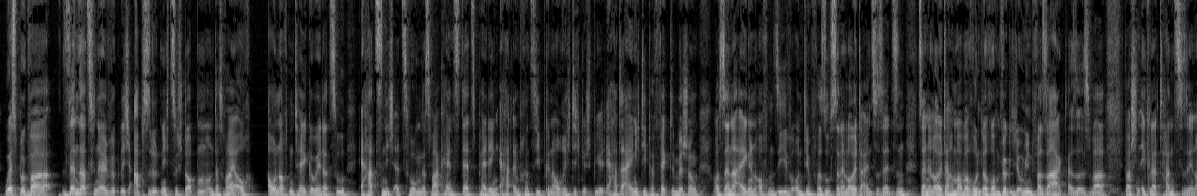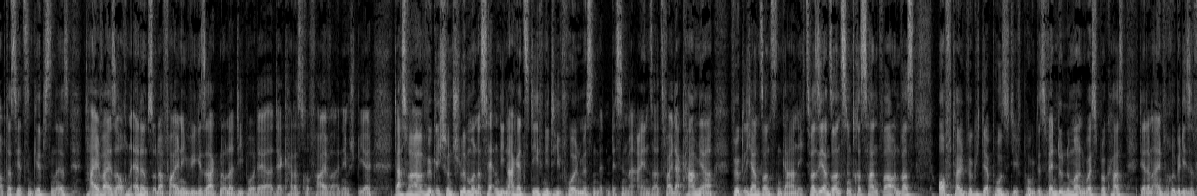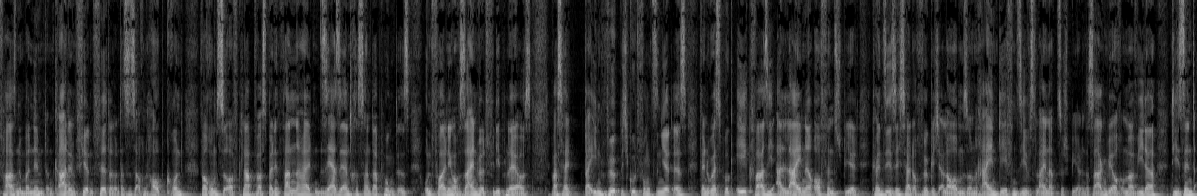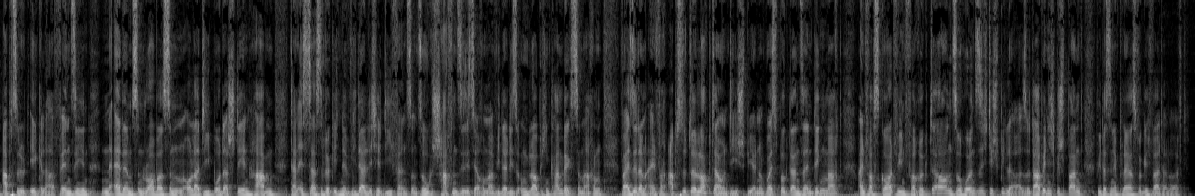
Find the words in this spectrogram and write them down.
Westbrook war sensationell wirklich absolut nicht zu stoppen und das war ja auch auch noch ein Takeaway dazu, er hat's nicht erzwungen. Das war kein Stats-Padding, er hat im Prinzip genau richtig gespielt. Er hatte eigentlich die perfekte Mischung aus seiner eigenen Offensive und dem Versuch, seine Leute einzusetzen. Seine Leute haben aber rundherum wirklich um ihn versagt. Also es war, war schon eklatant zu sehen, ob das jetzt ein Gibson ist, teilweise auch ein Adams oder vor allen Dingen, wie gesagt, ein Oladipo, der, der katastrophal war in dem Spiel. Das war wirklich schon schlimm und das hätten die Nuggets definitiv holen müssen mit ein bisschen mehr Einsatz, weil da kam ja wirklich ansonsten gar nichts. Was ich ansonsten interessant war und was oft halt wirklich der Positivpunkt ist, wenn du Nummer einen Westbrook hast, der dann einfach über diese Phasen übernimmt. Und gerade im vierten Viertel, und das ist auch ein Hauptgrund, warum es so oft klappt, was bei den Thunder halt ein sehr, sehr interessanter Punkt ist und vor allen Dingen auch sein wird für die Playoffs, was halt bei ihnen wirklich gut funktioniert ist, wenn Westbrook eh quasi alleine Offense spielt, können sie sich halt auch wirklich erlauben, so ein rein defensives Lineup zu spielen. Und das sagen wir auch immer wieder, die sind absolut ekelhaft. Wenn sie einen Adams, einen Robertson, einen Oladipo da stehen haben, dann ist das wirklich eine widerliche Defense. Und so schaffen sie es ja auch immer wieder, diese unglaublichen Comebacks zu machen, weil sie dann einfach einfach absolute Lockdown, die spielen. Und Westbrook dann sein Ding macht, einfach scored wie ein Verrückter und so holen sie sich die Spieler. Also da bin ich gespannt, wie das in den Playoffs wirklich weiterläuft.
